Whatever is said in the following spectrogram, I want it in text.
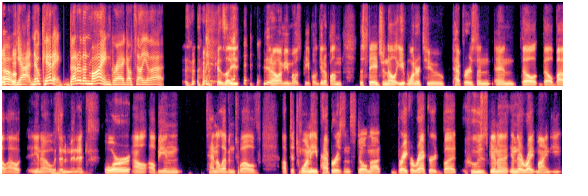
Oh yeah, no kidding. Better than mine, Greg, I'll tell you that. because I, you know, I mean, most people get up on the stage and they'll eat one or two peppers and and they'll they'll bow out, you know, within a mm-hmm. minute. Or I'll I'll be in 10, 11, 12, up to 20 peppers and still not break a record. But who's gonna in their right mind eat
